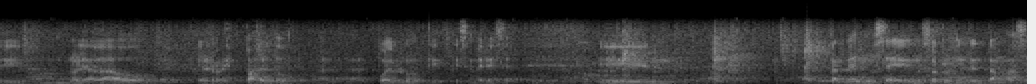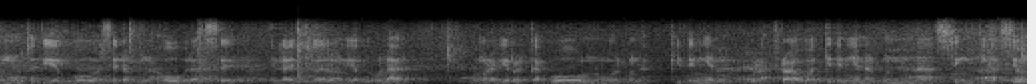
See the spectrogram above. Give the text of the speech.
eh, no le ha dado el respaldo al, pueblo que, se merece. Eh, tal vez, no sé, nosotros intentamos hace mucho tiempo hacer algunas obras en la época de la Unidad Popular, como la Guerra del Carbón o algunas que tenían, o las fraguas, que tenían alguna significación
